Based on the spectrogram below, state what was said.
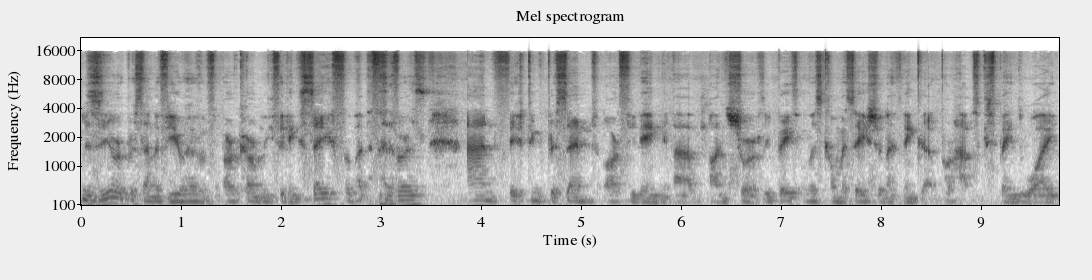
0% of you have, are currently feeling safe about the metaverse and 15% are feeling um, unsure. So based on this conversation, I think that perhaps explains why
